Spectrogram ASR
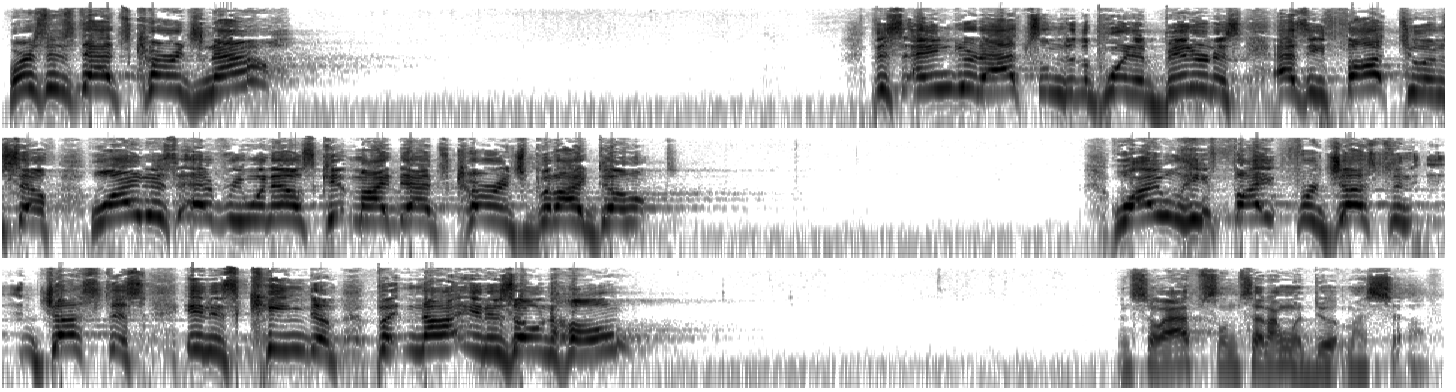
Where's his dad's courage now? This angered Absalom to the point of bitterness as he thought to himself, why does everyone else get my dad's courage, but I don't? Why will he fight for justice in his kingdom, but not in his own home? And so Absalom said, I'm going to do it myself.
